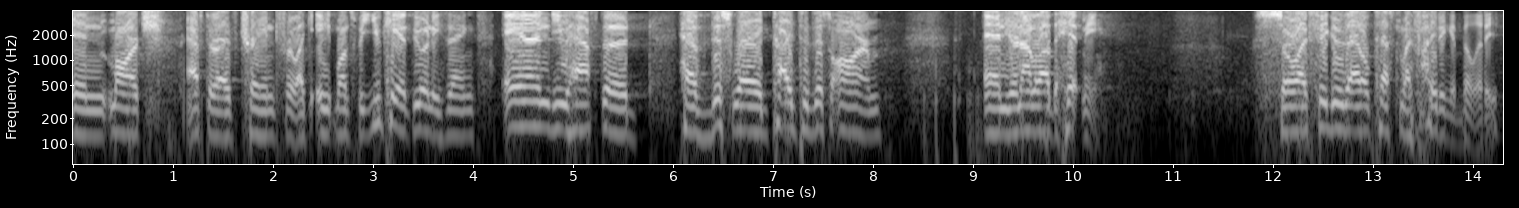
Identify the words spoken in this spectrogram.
in March after I've trained for like eight months, but you can't do anything, and you have to have this leg tied to this arm, and you're not allowed to hit me. So I figure that'll test my fighting ability.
